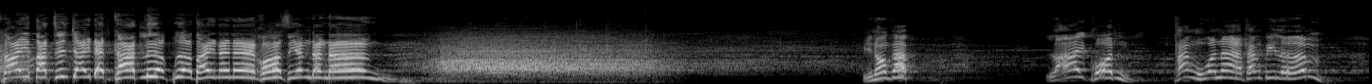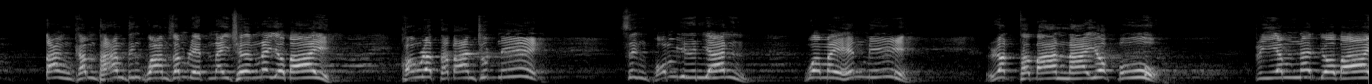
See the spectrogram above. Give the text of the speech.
ใครตัดสินใจเด็ดขาดเลือกเพื่อไทยแน่ๆขอเสียงดังๆ พี่น้องครับ หลายคนทั้งหัวหน้าทั้งพี่เหลิม ตั้งคำถามถึงความสำเร็จในเชิงนโยบายของรัฐบาลชุดนี้ ซึ่งผมยืนยันว่าไม่เห็นมี รัฐบาลนายกปู เตรียมนโยบาย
